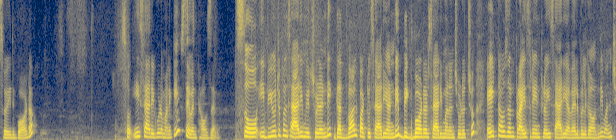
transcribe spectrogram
సో ఇది బార్డర్. సో ఈ శారీ కూడా మనకి సెవెన్ థౌజండ్ సో ఈ బ్యూటిఫుల్ శారీ మీరు చూడండి గద్వాల్ పట్టు శారీ అండి బిగ్ బార్డర్ శారీ మనం చూడొచ్చు. ఎయిట్ థౌజండ్ ప్రైస్ రేంజ్లో ఈ శారీ అవైలబుల్గా ఉంది. మంచి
